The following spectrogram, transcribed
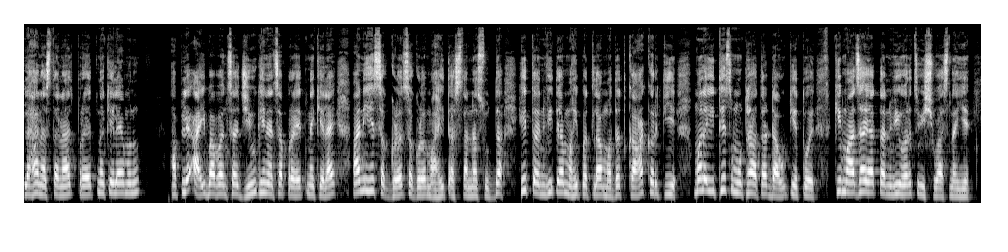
लहान असतानाच प्रयत्न केला आहे म्हणून? आपल्या आईबाबांचा जीव घेण्याचा प्रयत्न केला आहे आणि हे सगळं सगळं माहीत असताना सुद्धा ही तन्वी त्या महिपतला मदत का करते मला इथेच मोठा आता डाऊट येतो आहे की माझा या तन्वीवरच विश्वास नाही आहे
